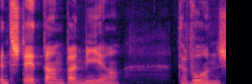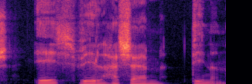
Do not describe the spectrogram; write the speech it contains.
entsteht dann bei mir der Wunsch, ich will Hashem dienen.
